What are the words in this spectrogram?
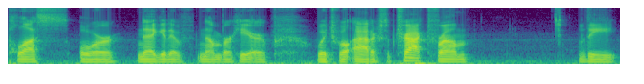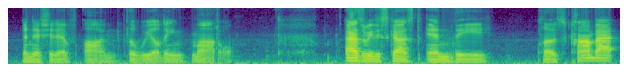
plus or negative number here, which will add or subtract from the initiative on the wielding model. As we discussed in the close combat,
